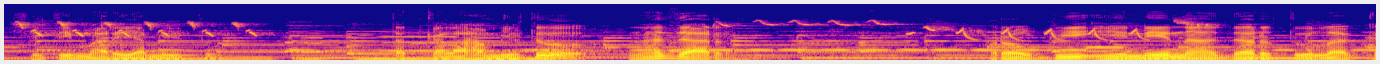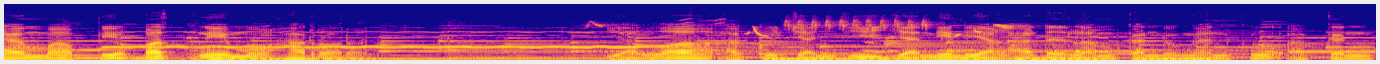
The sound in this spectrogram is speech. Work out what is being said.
Siti Maryam itu. Tatkala hamil tuh nadar. Robi ini nadar tulaka mafibatni muharraran. Ya Allah aku janji janin yang ada dalam kandunganku akan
